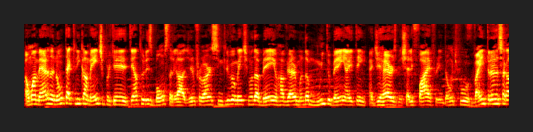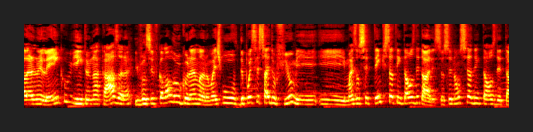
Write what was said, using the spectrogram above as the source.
é uma merda, não tecnicamente, porque tem atores bons, tá ligado? Jennifer Lawrence incrivelmente manda bem, o Javier manda muito bem, aí tem Ed Harris, Michelle Pfeiffer, então, tipo, vai entrando essa galera no elenco e entrando na casa, né? E você fica maluco, né, mano? Mas, tipo, depois você sai do filme e, e- Mas você tem que se atentar aos detalhes. Se você não se atentar aos detalhes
